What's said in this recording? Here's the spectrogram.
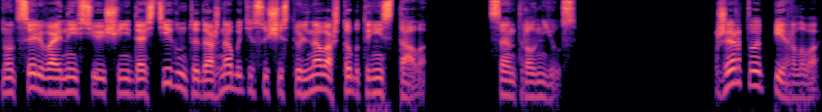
но цель войны все еще не достигнута и должна быть осуществлена во что бы то ни стало – Central News. Жертва Перлова.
